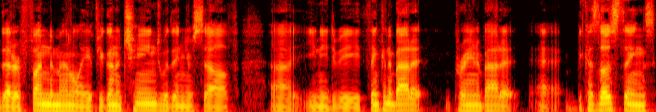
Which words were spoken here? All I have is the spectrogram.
that are fundamentally, if you're going to change within yourself, uh, you need to be thinking about it, praying about it, uh, because those things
